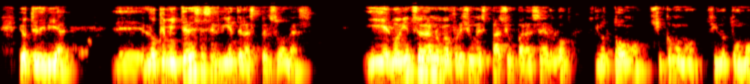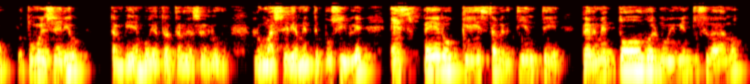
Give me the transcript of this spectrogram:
Yo te diría, eh, lo que me interesa es el bien de las personas. Y el Movimiento Ciudadano me ofreció un espacio para hacerlo, lo tomo, sí como no, sí lo tomo, lo tomo en serio, también voy a tratar de hacerlo lo más seriamente posible. Espero que esta vertiente permee todo el movimiento ciudadano,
